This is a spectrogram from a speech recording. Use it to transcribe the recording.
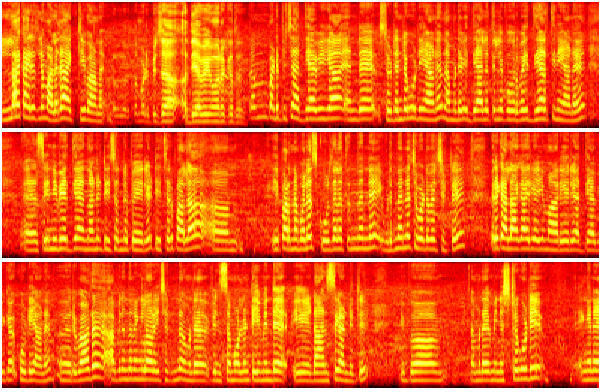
എല്ലാ കാര്യത്തിലും വളരെ ആക്റ്റീവാണ്. നൃത്തം പഠിപ്പിച്ച അധ്യാപികമാരൊക്കെ? നൃത്തം പഠിപ്പിച്ച അധ്യാപിക എന്റെ സ്റ്റുഡന്റ് കൂടിയാണ്. നമ്മുടെ വിദ്യാലയത്തിലെ പൂർവ വിദ്യാർത്ഥിനിയാണ് സിനിവേദ്യ എന്നാണ് ടീച്ചറിന്റെ പേര്. ടീച്ചർ പല ഈ പറഞ്ഞ പോലെ സ്കൂൾ തലത്തിൽ നിന്ന് തന്നെ ഇവിടുന്ന് തന്നെ ചുവട് വെച്ചിട്ട് ഒരു കലാകാരിയായി മാറിയ ഒരു അധ്യാപിക കൂടിയാണ്. ഒരുപാട് അഭിനന്ദനങ്ങൾ അറിയിച്ചിട്ടുണ്ട് നമ്മുടെ ഫിൻസമോളും ടീമിന്റെ ഈ ഡാൻസ് കണ്ടിട്ട്. ഇപ്പോൾ നമ്മുടെ മിനിസ്റ്റർ കൂടി ഇങ്ങനെ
